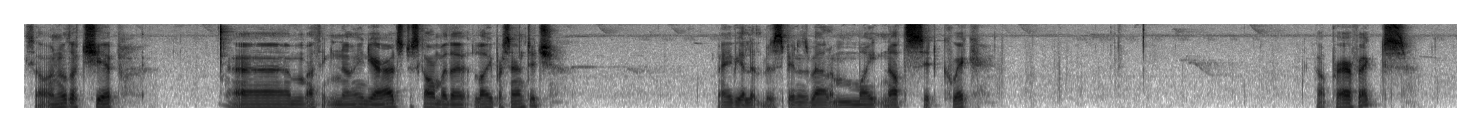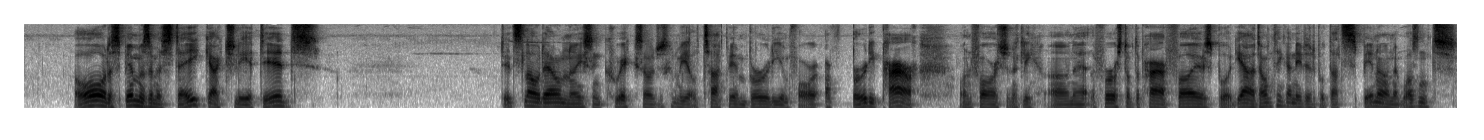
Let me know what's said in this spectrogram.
So another chip. Um, I think nine yards, just gone by the lie percentage. Maybe a little bit of spin as well. It might not sit quick. Not perfect. Oh, the spin was a mistake, actually. It did. Did slow down nice and quick, so I'm just going to be able to tap in birdie and for or birdie par, unfortunately, on uh, the first of the par fives. But yeah, I don't think I needed to put that spin on. It wasn't.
